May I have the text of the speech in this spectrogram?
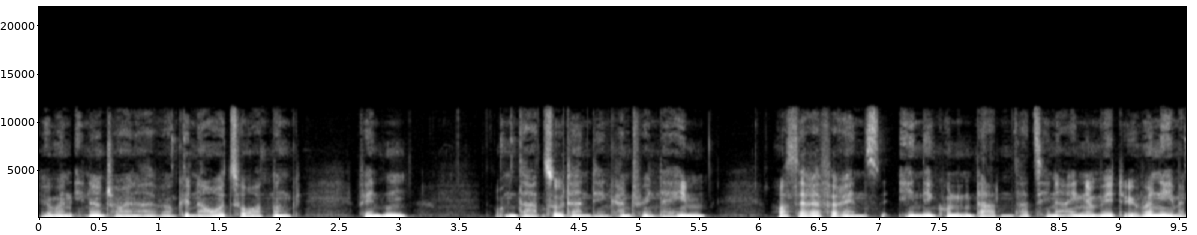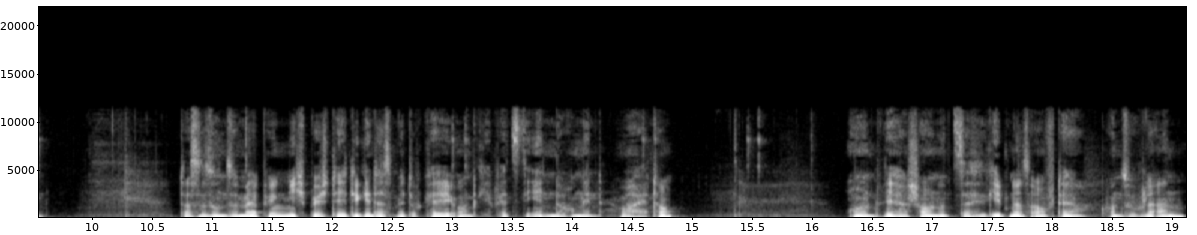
über ein Inner Join, also genaue Zuordnung finden und dazu dann den Country Name aus der Referenz in den Kundendatensatz hinein mit übernehmen. Das ist unser Mapping. Ich bestätige das mit OK und gebe jetzt die Änderungen weiter. Und wir schauen uns das Ergebnis auf der Konsole an.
